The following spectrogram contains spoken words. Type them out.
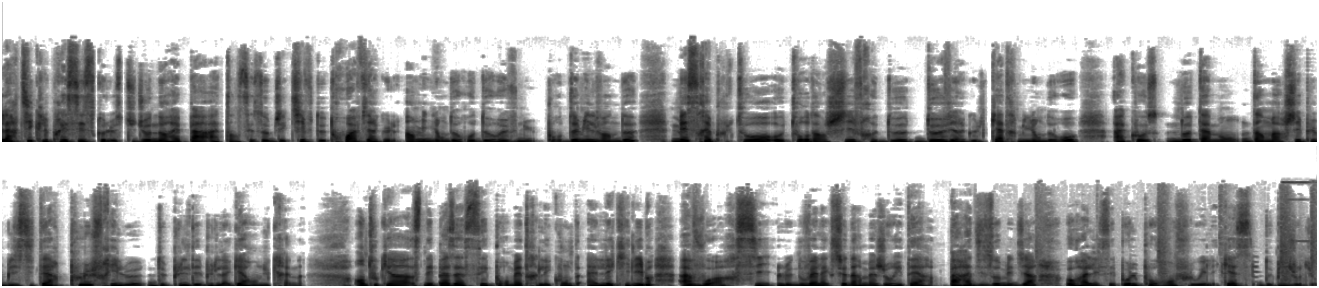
L'article précise que le studio n'aurait pas atteint ses objectifs de 3,1 millions d'euros de revenus pour 2022, mais serait plutôt autour d'un chiffre de 2,4 millions d'euros, à cause notamment d'un marché publicitaire plus frileux depuis le début de la guerre en Ukraine. En tout cas, ce n'est pas assez pour mettre les comptes à l'équilibre, à voir si le nouvel actionnaire majoritaire Paradiso Media aura les épaules pour renflouer les caisses de Binge Audio.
